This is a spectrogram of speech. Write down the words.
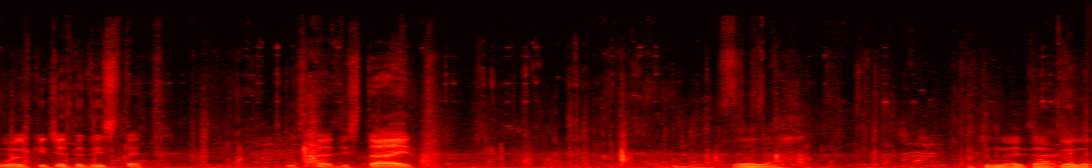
ओळखीचे ते दिसत आहेत दिसत आहेत दिसत आहेत बघा. कुठून जायचं आपल्याला.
